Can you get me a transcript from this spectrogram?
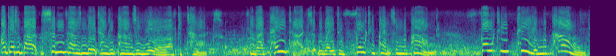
I get about £7,800 a year after tax. And I pay tax at the rate of 40 pence in the pound. 40p in the pound!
